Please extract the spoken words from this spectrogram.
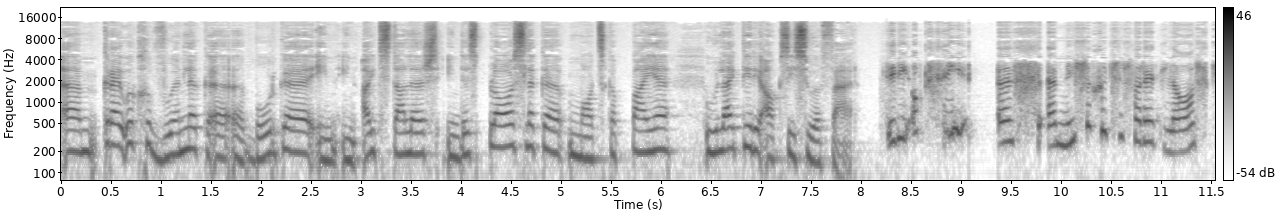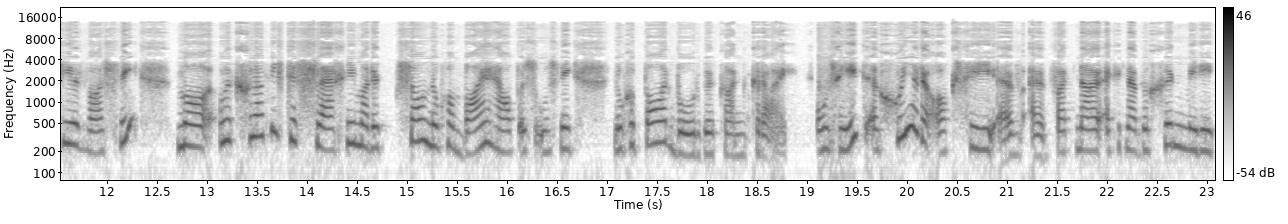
ehm um, kry ook gewoonlik 'n uh, uh, borge en en uitstallers en dis plaaslike maatskappye. Hoe lyk die reaksie sover? Die reaksie is um, nie so goed soos wat dit laas keer was nie, maar ook glad nie te sleg nie, maar dit sal nogal baie help as ons net nog 'n paar borge kan kry. Ons het 'n goeie reaksie uh, uh, wat nou ek het nou begin met die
